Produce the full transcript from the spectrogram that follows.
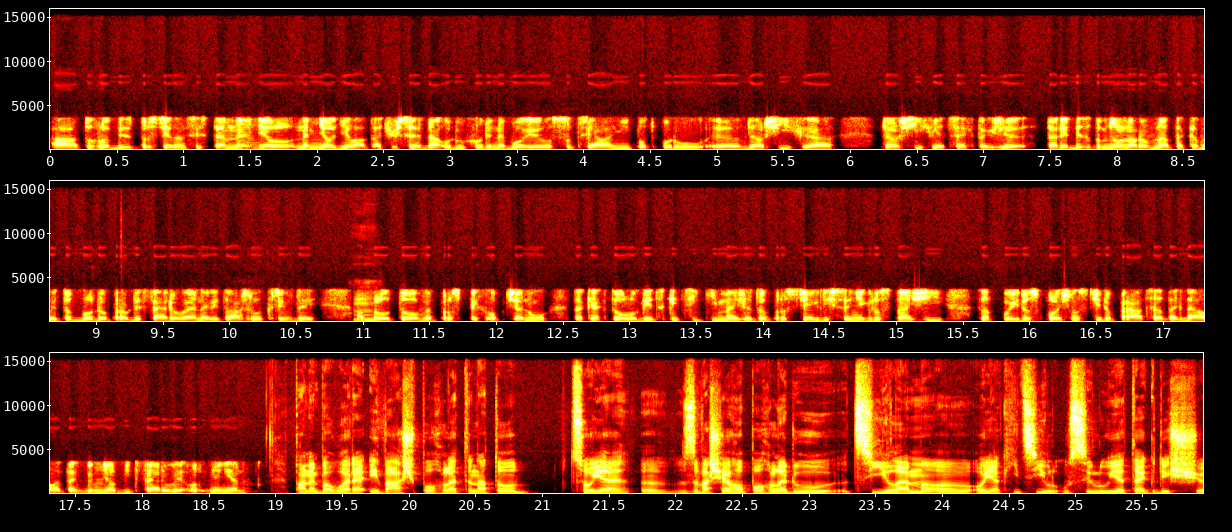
a tohle by prostě ten systém neměl, neměl dělat, ať už se jedná o důchody nebo i o sociální podporu eh, v dalších, v dalších věcech. Takže tady by se to mělo narovnat tak, aby to bylo opravdu férové, nevytvářelo křivdy a hmm. bylo to ve prospěch občanů, tak jak to logicky cítíme, že to prostě, když se někdo snaží zapojit do společnosti, do práce a tak dále, tak by měl být férově odměněn. Pane Bauere, i váš pohled na to co je eh, z vašeho pohledu cílem, eh, o jaký cíl usilujete, když eh,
